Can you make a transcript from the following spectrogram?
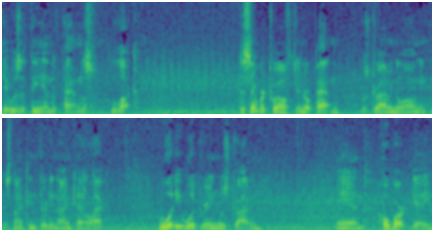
It was at the end of Patton's luck. December 12th, General Patton was driving along in his 1939 Cadillac. Woody Woodring was driving, and Hobart Gay,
